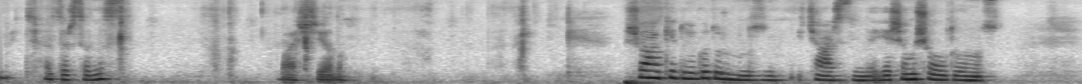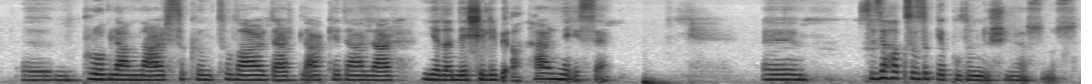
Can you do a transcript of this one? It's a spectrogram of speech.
Evet, hazırsanız başlayalım. Şu anki duygu durumunuzun içerisinde yaşamış olduğunuz problemler, sıkıntılar, dertler, kederler ya da neşeli bir an her ne ise size haksızlık yapıldığını düşünüyorsunuz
